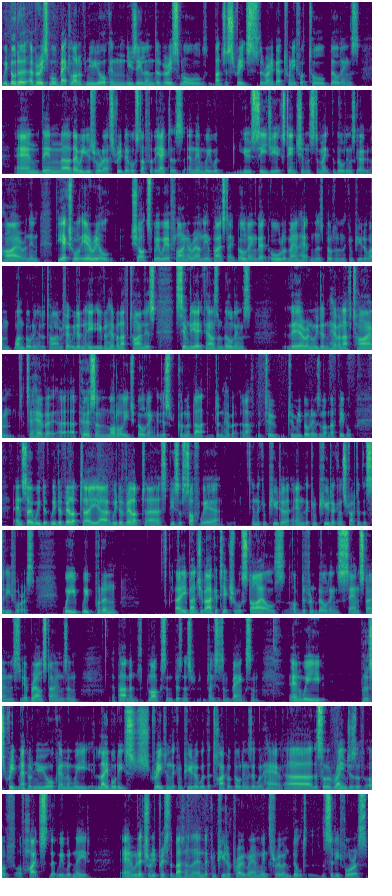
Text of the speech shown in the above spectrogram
We built a, a very small backlot of New York and New Zealand, a very small bunch of streets. They're only about 20 foot tall buildings. And then uh, they were used for all our street level stuff for the actors. And then we would use CG extensions to make the buildings go higher. And then the actual aerial shots where we're flying around the Empire State Building, that all of Manhattan is built in the computer, one, one building at a time. In fact, we didn't e- even have enough time. There's 78,000 buildings there, and we didn't have enough time to have a, a person model each building. It just couldn't have done it. We didn't have enough. Too too many buildings and not enough people. And so we de- we developed a uh, we developed a piece of software in the computer, and the computer constructed the city for us. We we put in a bunch of architectural styles of different buildings, sandstones, you know, brownstones, and apartment blocks, and business places, and banks, and and we put a street map of New York in, and we labeled each street in the computer with the type of buildings it would have, uh, the sort of ranges of, of, of heights that we would need. And we literally pressed the button, and the computer program went through and built the city for us.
